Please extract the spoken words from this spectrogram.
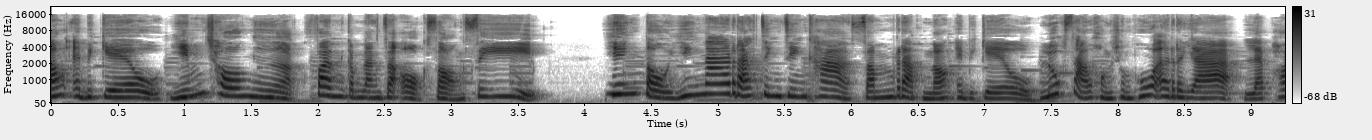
น้องแอบิเกลยิ้มโชว์เหงือก ฟันกำลังจะออกสองซี่ ยิ่งโตยิ่งน่ารักจริง ๆ ค่ะสำหรับน้องแอบิเกล ลูกสาวของชมพู่อารยา และพ่อ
